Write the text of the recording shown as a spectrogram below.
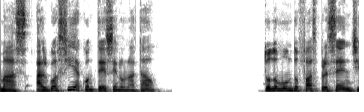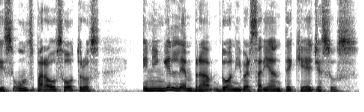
Mas algo assim acontece no Natal. Todo mundo faz presentes uns para os outros e ninguém lembra do aniversariante que é Jesus.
